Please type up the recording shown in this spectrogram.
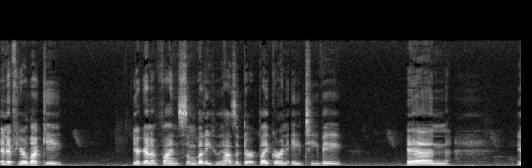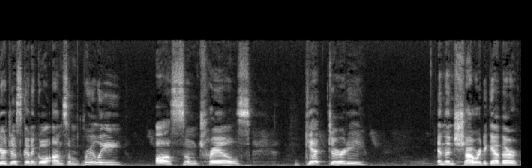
And if you're lucky, you're going to find somebody who has a dirt bike or an ATV and you're just going to go on some really awesome trails, get dirty, and then shower together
